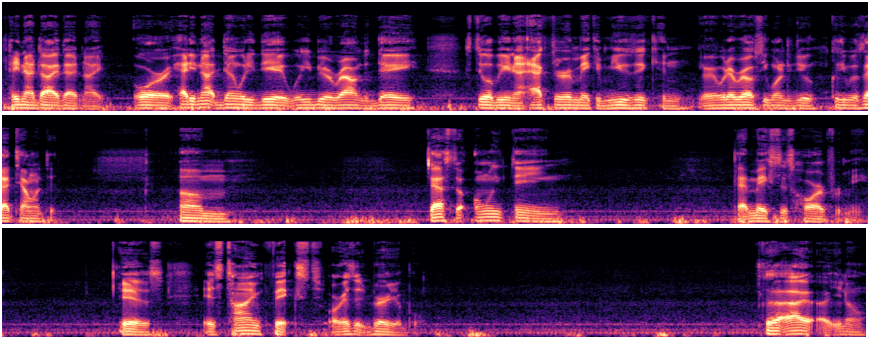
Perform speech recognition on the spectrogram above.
Had he not died that night? Or had he not done what he did, would he be around today, still being an actor, and making music, and or whatever else he wanted to do? Because he was that talented. Um, that's the only thing that makes this hard for me. Is is time fixed or is it variable? Because I, uh, you know,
